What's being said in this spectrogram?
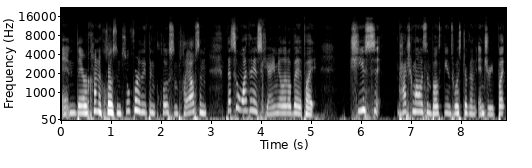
and they were kind of close. And so far, they've been close in playoffs, and that's the one thing that's scaring me a little bit. But Chiefs, Patrick Mahomes in both games was struggling with injury, but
